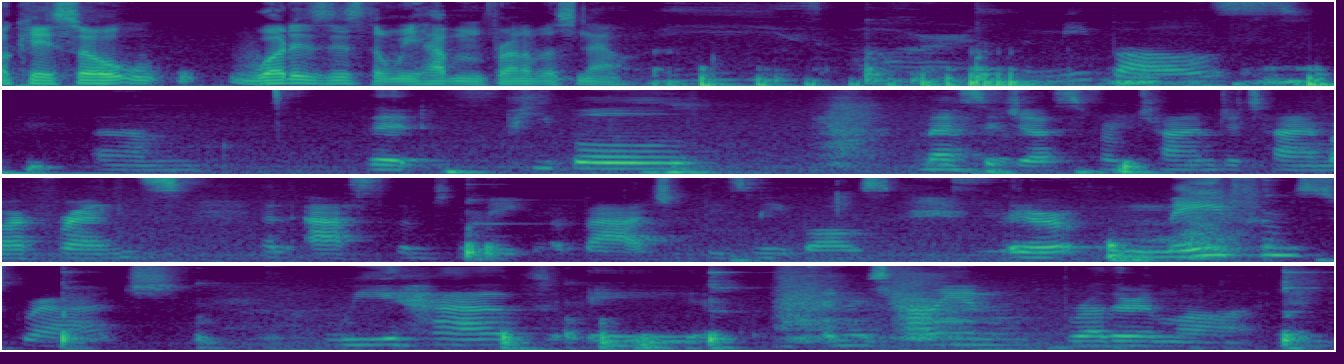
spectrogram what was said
Okay, so what is this that we have in front of us now? these are the meatballs um, that people message us from time to time, our friends, and ask them to make a batch of these meatballs. They're made from scratch. We have a an Italian brother-in-law, and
